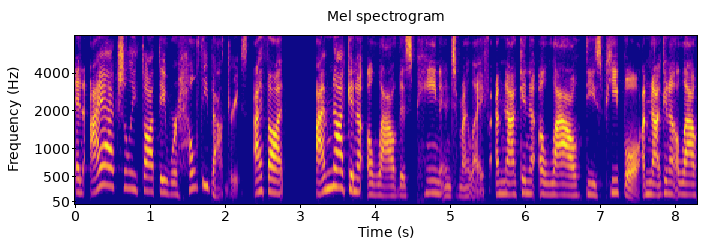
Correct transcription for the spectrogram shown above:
And I actually thought they were healthy boundaries. I thought, I'm not going to allow this pain into my life. I'm not going to allow these people. I'm not going to allow.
